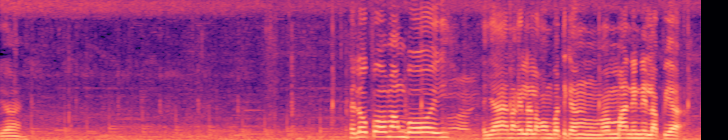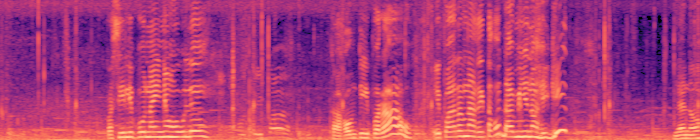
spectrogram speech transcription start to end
Ayan. Hello po, Mang Boy. Ayan, nakilala kong batikang maninilapya. Pasili po na inyong huli. Kunti pa. Kakaunti pa raw. Eh parang nakita ko dami nyo ng higit. Yan oh.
